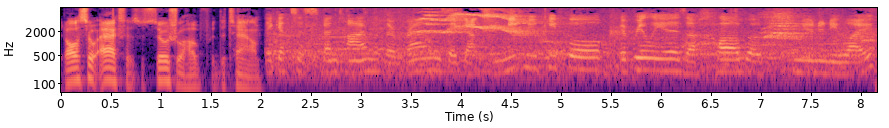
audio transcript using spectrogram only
it also acts as a social hub for the town. They get to spend time with their friends, they get to meet new people. It really is a hub of community life,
